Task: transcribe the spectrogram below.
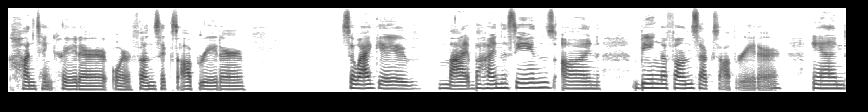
content creator or phone sex operator. So I gave my behind the scenes on being a phone sex operator. And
